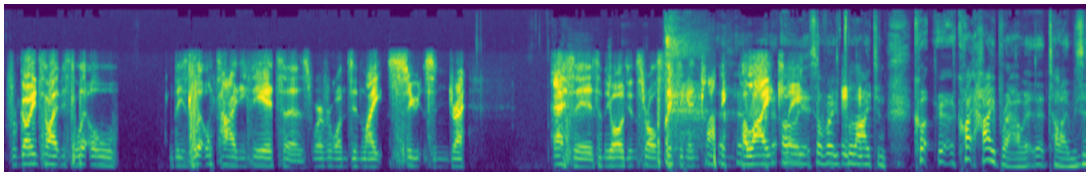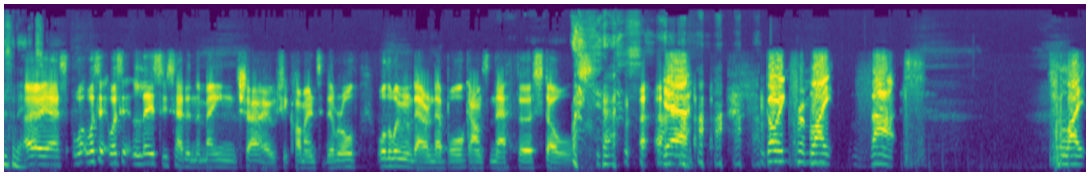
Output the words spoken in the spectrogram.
from going to like this little these little tiny theaters where everyone's in like suits and dress S's, and the audience are all sitting and clapping Oh, politely. yeah, it's all very polite and quite, uh, quite highbrow at, at times, isn't it? Oh yes, what was it? Was it Liz who said in the main show? She commented they were all all the women were there in their ball gowns and their fur stoles. yes. yeah, going from like that to like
